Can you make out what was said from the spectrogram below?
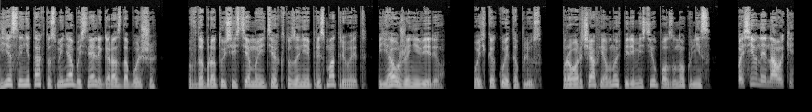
Если не так, то с меня бы сняли гораздо больше. В доброту системы и тех, кто за ней присматривает, я уже не верил. Хоть какой-то плюс. Проворчав, я вновь переместил ползунок вниз. Пассивные навыки.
